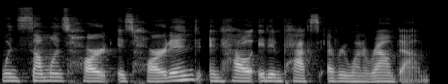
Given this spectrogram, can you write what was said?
when someone's heart is hardened and how it impacts everyone around them.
